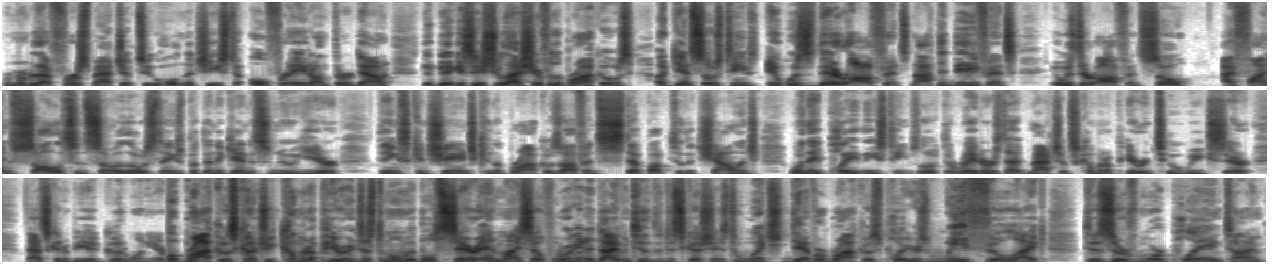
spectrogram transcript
Remember that first matchup, too, holding the Chiefs To 0 for 8 on third down. The biggest issue last year for the Broncos against those teams, it was their offense, not the defense. It was their offense. So I find solace in some of those things. But then again, it's a new year. Things can change. Can the Broncos offense step up to the challenge when they play these teams? Look, the Raiders, that matchup's coming up here in two weeks, there. That's going to be a good one here. But Broncos country coming up here in just a moment. Both Sayre and myself, we're going to dive into the discussion as to which Denver Broncos players we feel like deserve more playing time,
